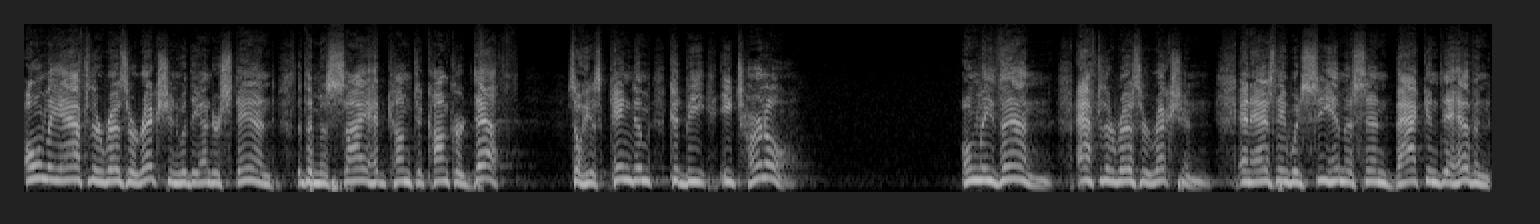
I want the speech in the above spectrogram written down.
Only after the resurrection would they understand that the Messiah had come to conquer death so his kingdom could be eternal. Only then, after the resurrection, and as they would see him ascend back into heaven,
